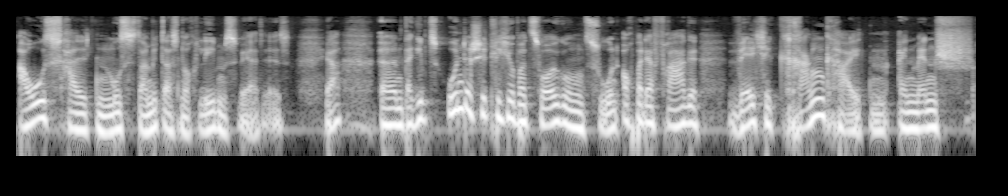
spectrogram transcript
aushalten muss, damit das noch lebenswert ist. Ja, ähm, da gibt's unterschiedliche Überzeugungen zu und auch bei der Frage, welche Krankheiten ein Mensch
